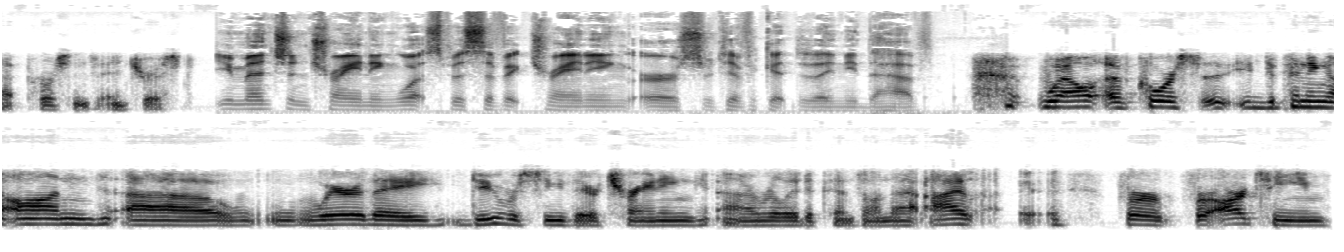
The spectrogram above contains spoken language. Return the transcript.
that person's interest. You mentioned training. What specific training or certificate do they need to have? Well, of course, uh, depending on uh, where they do receive their training, uh, really depends on that. I, for for our team,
